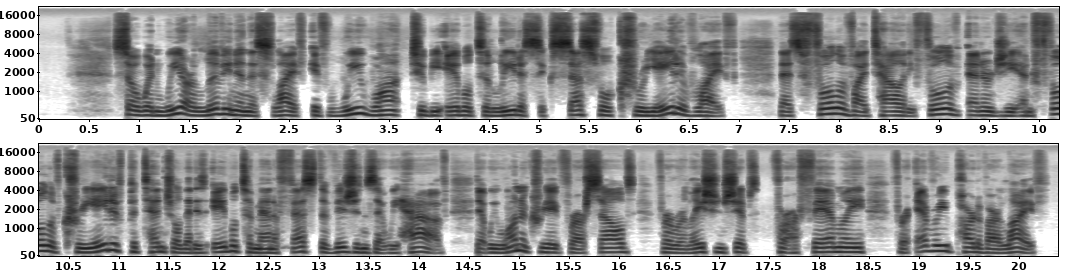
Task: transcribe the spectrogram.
So when we are living in this life, if we want to be able to lead a successful creative life that's full of vitality, full of energy, and full of creative potential that is able to manifest the visions that we have, that we want to create for ourselves, for our relationships, for our family, for every part of our life,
